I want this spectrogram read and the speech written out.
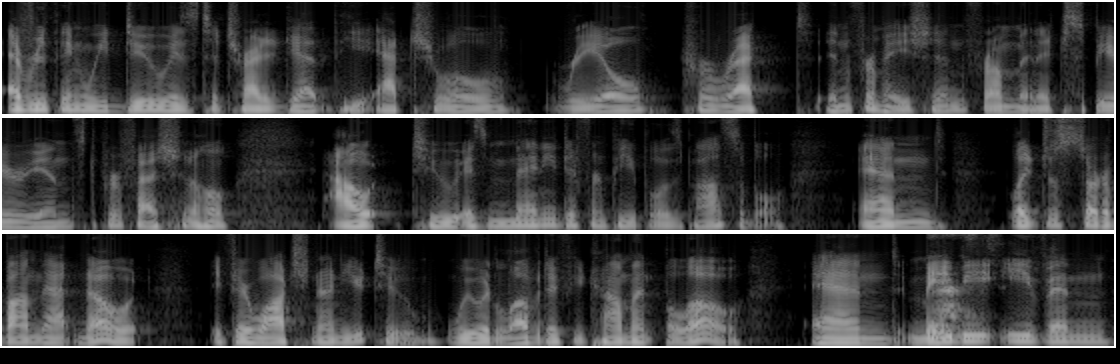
everything we do is to try to get the actual real correct information from an experienced professional out to as many different people as possible. And like just sort of on that note, if you're watching on YouTube, we would love it if you comment below and maybe yes. even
